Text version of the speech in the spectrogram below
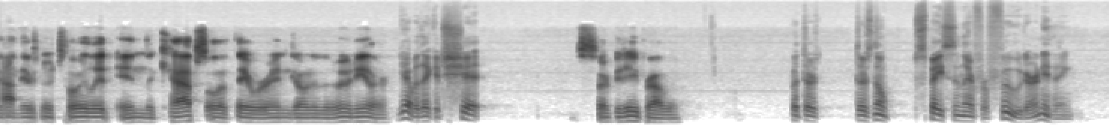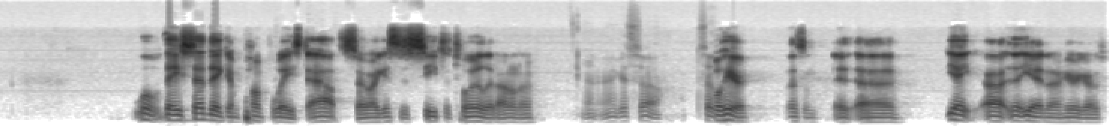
I mean, Uh, there's no toilet in the capsule that they were in going to the moon either. Yeah, but they could shit. CRPD probably. But there's there's no space in there for food or anything. Well, they said they can pump waste out, so I guess it's seat to toilet. I don't know. I, I guess so. So Well, here, listen. It, uh, yeah, uh, yeah. No, here he goes.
